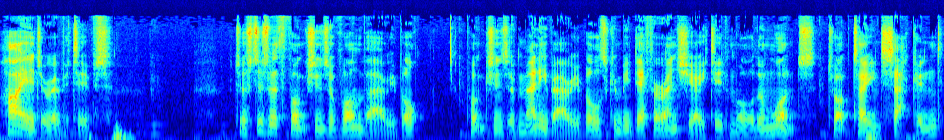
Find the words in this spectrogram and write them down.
Higher derivatives. Just as with functions of one variable, functions of many variables can be differentiated more than once to obtain second,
